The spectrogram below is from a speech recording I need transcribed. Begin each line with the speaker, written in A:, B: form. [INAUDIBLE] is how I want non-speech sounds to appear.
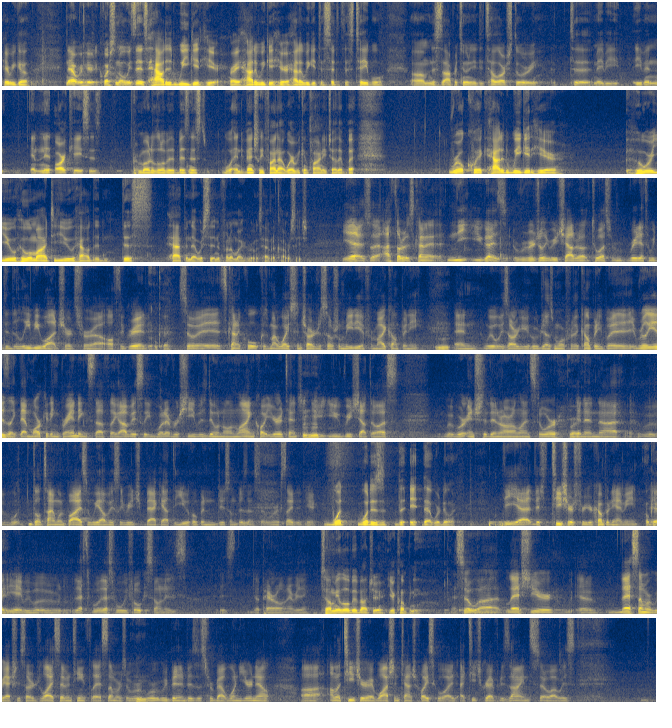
A: Here we go. Now we're here. The question always is, how did we get here, right? How did we get here? How did we get to sit at this table? Um, this is an opportunity to tell our story, to maybe even, in our cases, promote a little bit of business, we'll- and eventually find out where we can find each other. But real quick, how did we get here? Who are you? Who am I to you? How did this happen that we're sitting in front of microphones having a conversation?
B: Yeah, so I thought it was kind of neat. You guys originally reached out to us right after we did the Levy WOD shirts for uh, Off the Grid.
A: Okay.
B: So it's kind of cool because my wife's in charge of social media for my company, and we always argue who does more for the company. But it really is like that marketing, branding stuff. Like obviously, whatever she was doing online caught your attention. You, you reached out to us. We We're interested in our online store,
A: Right.
B: and then uh, w- w- little time went by, so we obviously reached back out to you, hoping to do some business. So we're excited here.
A: What What is the it that we're doing?
B: The uh, the t-shirts for your company, I mean.
A: Okay.
B: Uh, yeah, we, we, that's what that's what we focus on is is apparel and everything.
A: Tell me a little bit about your, your company.
B: So uh, last year, uh, last summer we actually started July 17th last summer. So we're, we're, we've been in business for about one year now. Uh, I'm a teacher at Washington Township High School. I, I teach graphic design, so I was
